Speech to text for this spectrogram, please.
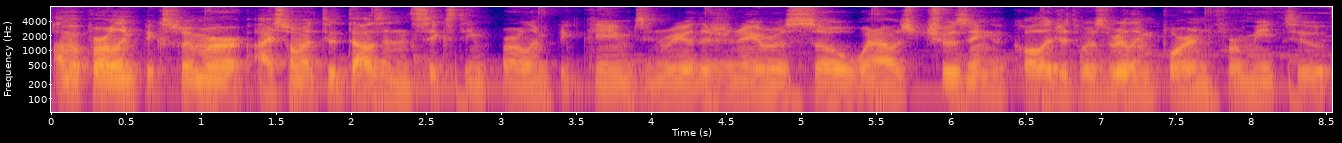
I'm a Paralympic swimmer. I swam at 2016 Paralympic Games in Rio de Janeiro, so when I was choosing a college it was really important for me to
